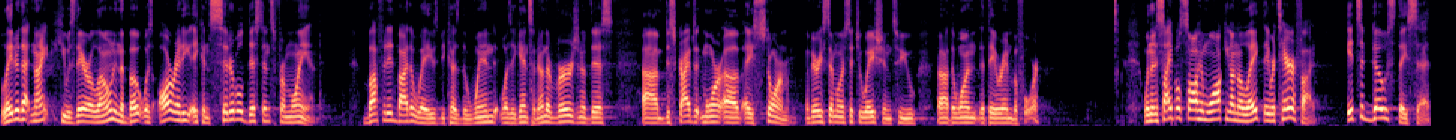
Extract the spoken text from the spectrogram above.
Later that night, he was there alone, and the boat was already a considerable distance from land, buffeted by the waves because the wind was against. Another version of this um, describes it more of a storm, a very similar situation to uh, the one that they were in before. When the disciples saw him walking on the lake, they were terrified. It's a ghost, they said,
